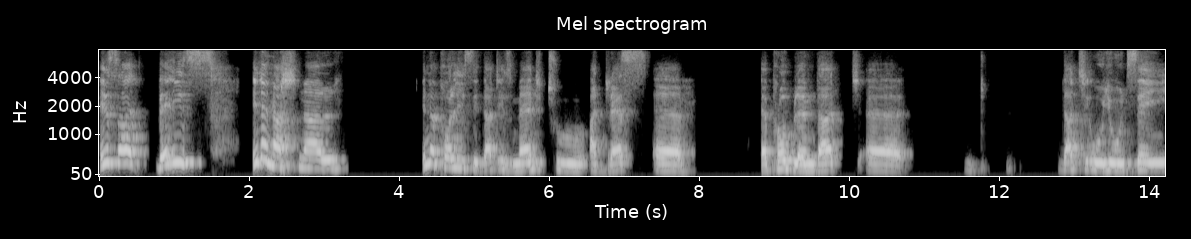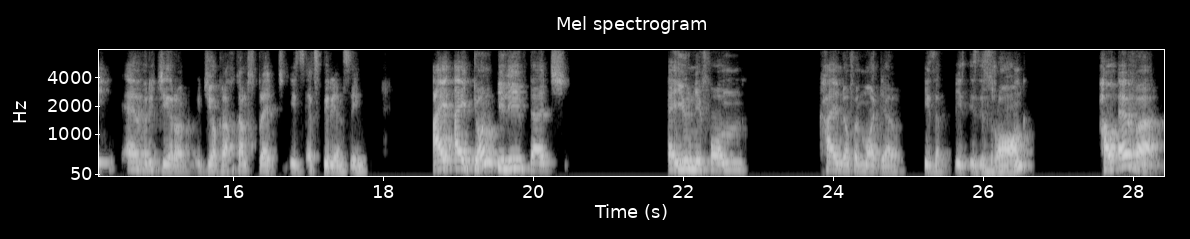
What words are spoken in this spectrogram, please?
Is that there is national, in a policy that is meant to address uh, a problem that uh, that you would say every geographical spread is experiencing. I, I don't believe that a uniform kind of a model is, a, is, is wrong. However,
